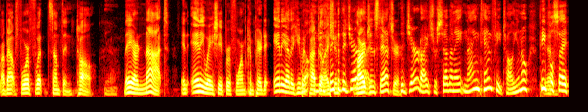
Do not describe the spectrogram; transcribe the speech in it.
about four foot something tall. Yeah. They are not in any way, shape, or form compared to any other human Well, population think of the Jaredites. large in stature. The Jaredites are seven, eight, nine, ten feet tall. You know, people Yeah. say,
